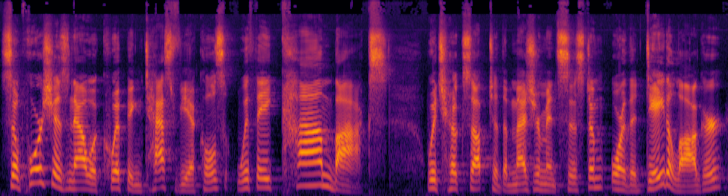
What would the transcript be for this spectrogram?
So Porsche is now equipping test vehicles with a COM box, which hooks up to the measurement system or the data logger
